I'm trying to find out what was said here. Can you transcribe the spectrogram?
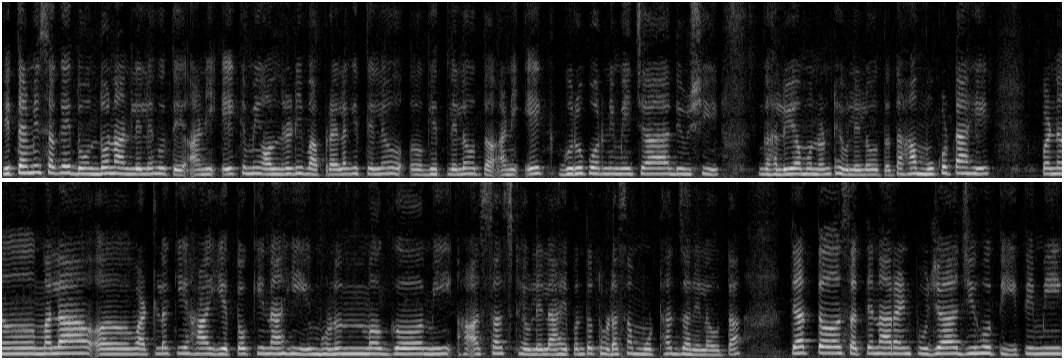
हे तर मी सगळे दोन दोन आणलेले होते आणि एक मी ऑलरेडी वापरायला घेतलेलं घेतलेलं होतं. आणि एक गुरुपौर्णिमेच्या दिवशी घालूया म्हणून ठेवलेलं होतं. तर हा मुकुट आहे. पण मला वाटलं की हा येतो की नाही म्हणून मग मी हा असाच ठेवलेला आहे. पण तो थोडासा मोठाच झालेला होता. त्यात सत्यनारायण पूजा जी होती ती मी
